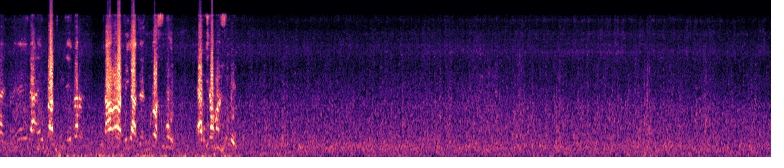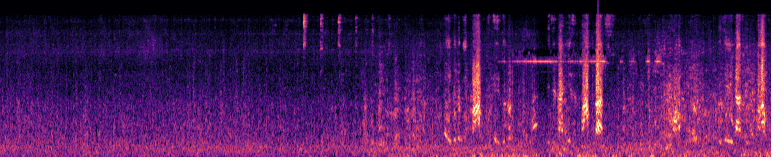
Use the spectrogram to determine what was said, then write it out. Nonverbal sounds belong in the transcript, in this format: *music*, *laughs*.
এইবার এইবার ঠিক আছে পুরো স্মুথ একই রকম স্পিড এগুলো কি পাপ এগুলো এই পাপ গাছ এই যে এই গাছগুলো পাপ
